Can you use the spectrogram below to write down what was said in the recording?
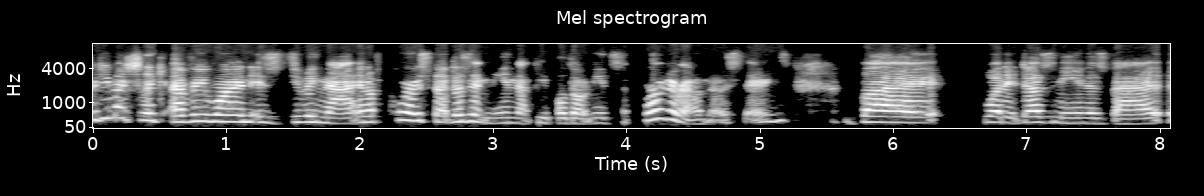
pretty much like everyone is doing that. And of course, that doesn't mean that people don't need support around those things. But what it does mean is that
